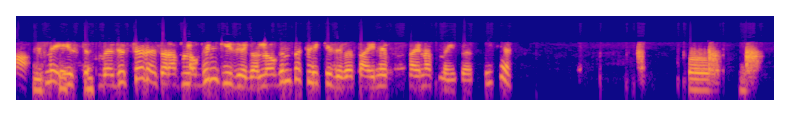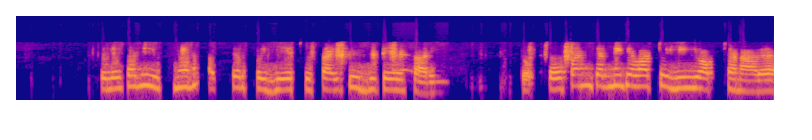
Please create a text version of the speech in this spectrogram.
हाँ? नहीं इस रजिस्टर्ड है सर आप लॉग इन कीजिएगा लॉग इन पे क्लिक कीजिएगा साइन अप साइन अप नहीं सर ठीक है? सुलेखा जी इसमें ना सिर्फ़ ये सोसाइटी डिटेल्स आ रही तो ओपन करने के बाद तो यही ऑप्शन आ रहा है।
